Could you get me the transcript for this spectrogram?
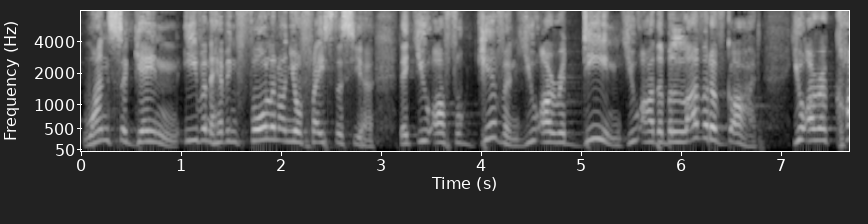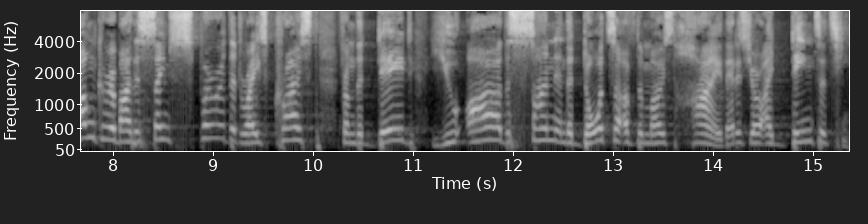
once again, even having fallen on your face this year, that you are forgiven, you are redeemed, you are the beloved of God, you are a conqueror by the same Spirit that raised Christ from the dead. You are the son and the daughter of the Most High. That is your identity.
